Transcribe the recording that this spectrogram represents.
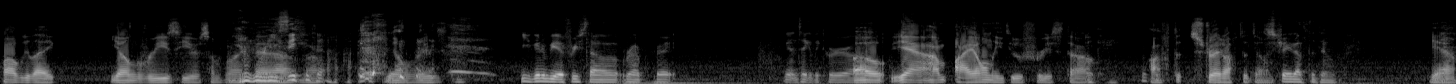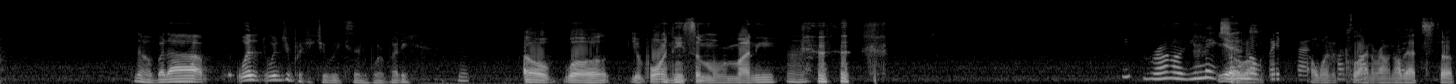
probably like Young Reezy or something like that. I Reezy? don't. Young Reezy. You're gonna be a freestyle rapper, right? You're gonna take the career off. Oh yeah, I'm. I only do freestyle okay. off the straight off the dome. Straight off the dome. Yeah. No, but uh, what what did you put your two weeks in for, buddy? Oh well, your boy needs some more money. Uh-huh. Ronald, you make Yeah. minimum So, wage at I went Hot flying around all that stuff.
